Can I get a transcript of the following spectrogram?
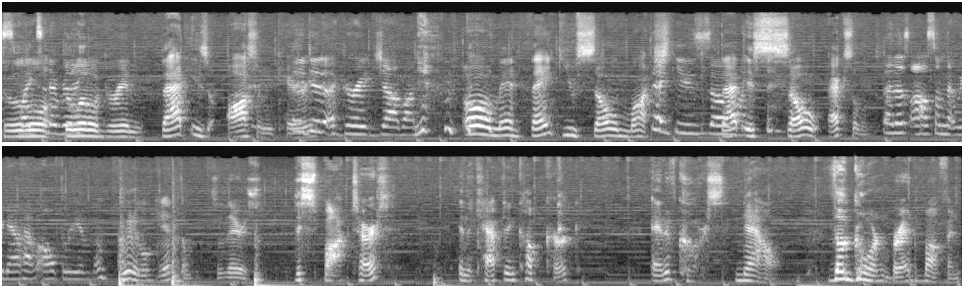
spikes little, and the little grin. That is awesome, Kerry. they did a great job on him. Oh man, thank you so much. Thank you so That much. is so excellent. That is awesome that we now have all three of them. I'm gonna go get them. So there's the Spock tart, and the Captain Cupkirk, and of course now the Gornbread muffin.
